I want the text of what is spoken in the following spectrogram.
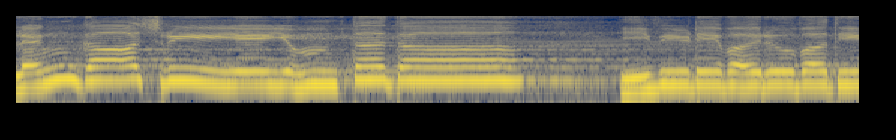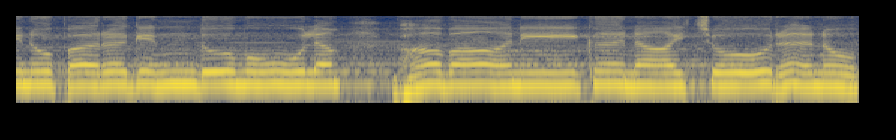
ലങ്കാശ്രീയെയും തഥാ. ഇവിടെ വരുവതിനു പറകിന്തു മൂലം ഭവാനേകനായി ചോരനോ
